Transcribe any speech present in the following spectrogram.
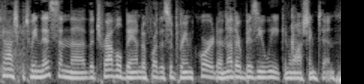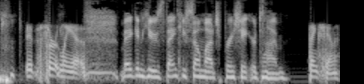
Gosh, between this and the the travel ban before the Supreme Court, another busy week in Washington. it certainly is. Megan Hughes, thank you so much. Appreciate your time. Thanks, Shannon.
